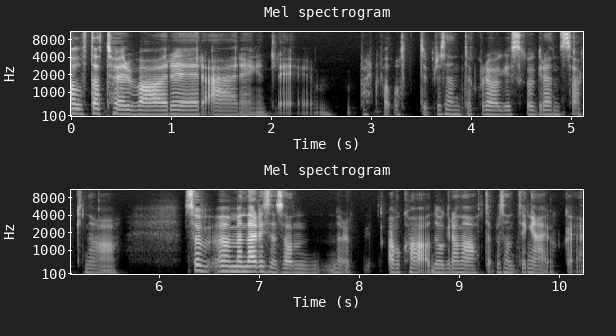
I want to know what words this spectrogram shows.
alt av tørrvarer er egentlig i hvert fall 80 økologisk, og grønnsakene og så, men det er liksom sånn når Avokado og granater og sånne ting er jo ikke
